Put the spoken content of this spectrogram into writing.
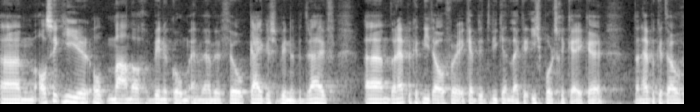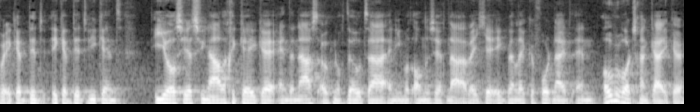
um, als ik hier op maandag binnenkom en we hebben veel kijkers binnen het bedrijf, um, dan heb ik het niet over ik heb dit weekend lekker e-sports gekeken. Dan heb ik het over ik heb dit, ik heb dit weekend IOLCS-finale gekeken en daarnaast ook nog Dota. En iemand anders zegt, nou weet je, ik ben lekker Fortnite en Overwatch gaan kijken.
